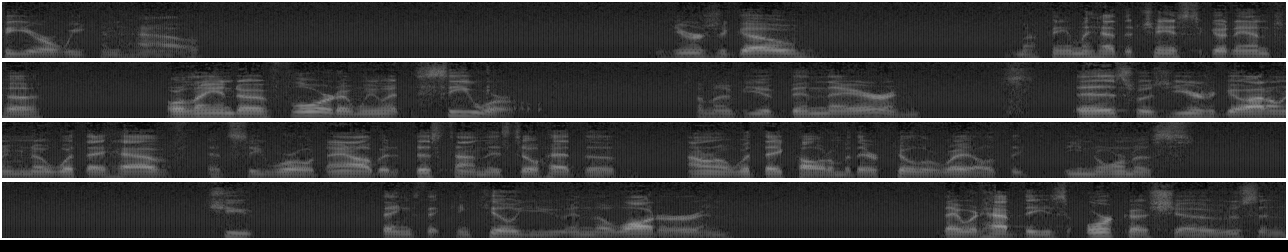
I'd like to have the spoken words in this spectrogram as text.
fear we can have years ago, my family had the chance to go down to Orlando, Florida, and we went to SeaWorld. Some of you have been there, and this was years ago. I don't even know what they have at SeaWorld now, but at this time they still had the, I don't know what they called them, but they're killer whales, the enormous, cute things that can kill you in the water. And they would have these orca shows, and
